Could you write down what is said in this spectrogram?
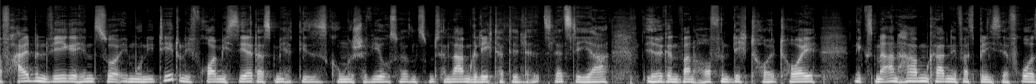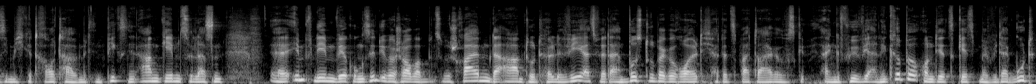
auf halben Wege hin zur Immunität und ich freue mich sehr, dass mir dieses komische Virus, was uns ein bisschen lahmgelegt hat, das letzte Jahr irgendwann hoffentlich toi toi nichts mehr anhaben kann. Jedenfalls bin ich sehr froh, dass ich mich getraut habe, mit den Pieks in den Arm geben zu lassen. Äh, Impfnebenwirkungen sind überschaubar zu beschreiben. Der Arm tut Hölle weh, als wäre ein Bus drüber gerollt. Ich hatte zwei Tage ein Gefühl wie eine Grippe und jetzt geht es mir wieder gut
